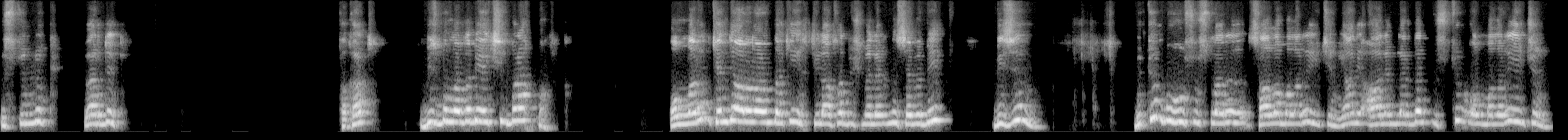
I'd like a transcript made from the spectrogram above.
Üstünlük verdik. Fakat biz bunlarda bir eksik bırakmadık. Onların kendi aralarındaki ihtilafa düşmelerinin sebebi bizim bütün bu hususları sağlamaları için yani alemlerden üstün olmaları için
